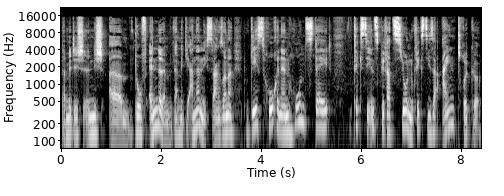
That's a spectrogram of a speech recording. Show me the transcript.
damit ich nicht ähm, doof ende, damit, damit die anderen nichts sagen, sondern du gehst hoch in einen hohen State, kriegst die Inspiration, du kriegst diese Eindrücke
